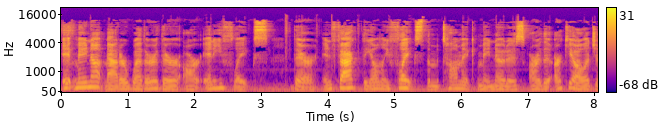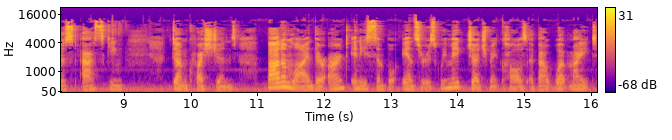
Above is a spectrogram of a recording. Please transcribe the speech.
It may not matter whether there are any flakes there. In fact, the only flakes the Matomic may notice are the archaeologist asking dumb questions. Bottom line, there aren't any simple answers. We make judgment calls about what might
